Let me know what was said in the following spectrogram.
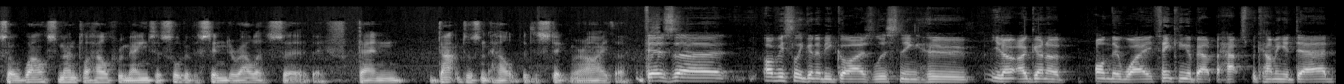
So whilst mental health remains a sort of a Cinderella service, then that doesn't help with the stigma either. There's uh, obviously going to be guys listening who, you know, are going to, on their way, thinking about perhaps becoming a dad,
